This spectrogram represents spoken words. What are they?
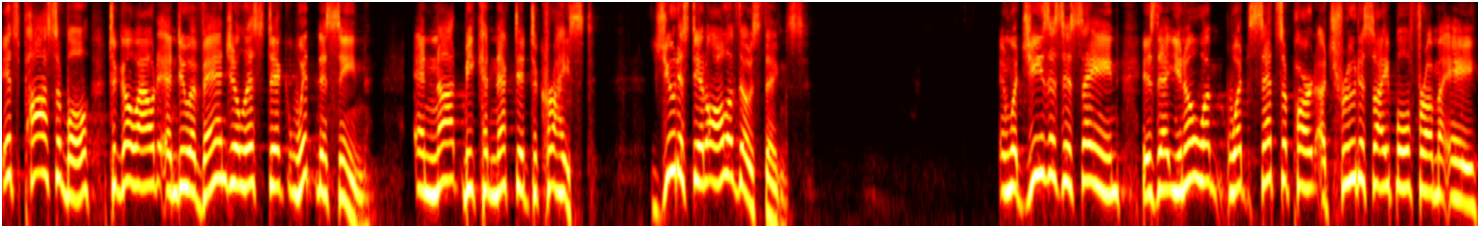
It's possible to go out and do evangelistic witnessing and not be connected to Christ. Judas did all of those things. And what Jesus is saying is that you know what, what sets apart a true disciple from a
